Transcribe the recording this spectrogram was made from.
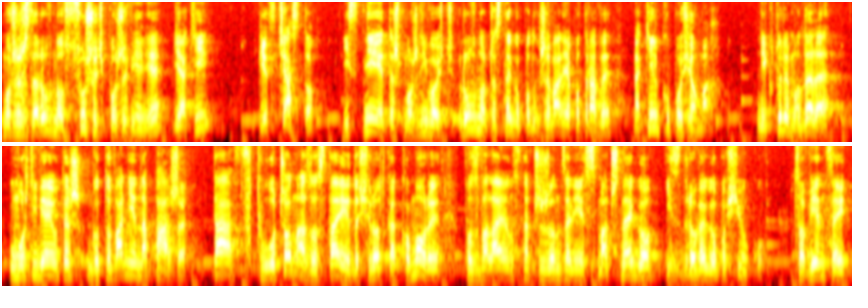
możesz zarówno suszyć pożywienie, jak i piec ciasto. Istnieje też możliwość równoczesnego podgrzewania potrawy na kilku poziomach. Niektóre modele umożliwiają też gotowanie na parze. Ta wtłoczona zostaje do środka komory, pozwalając na przyrządzenie smacznego i zdrowego posiłku. Co więcej,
